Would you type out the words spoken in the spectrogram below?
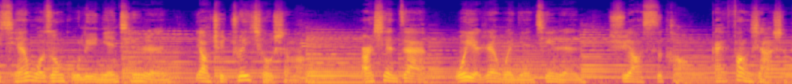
以前我总鼓励年轻人要去追求什么，而现在我也认为年轻人需要思考该放下什么。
